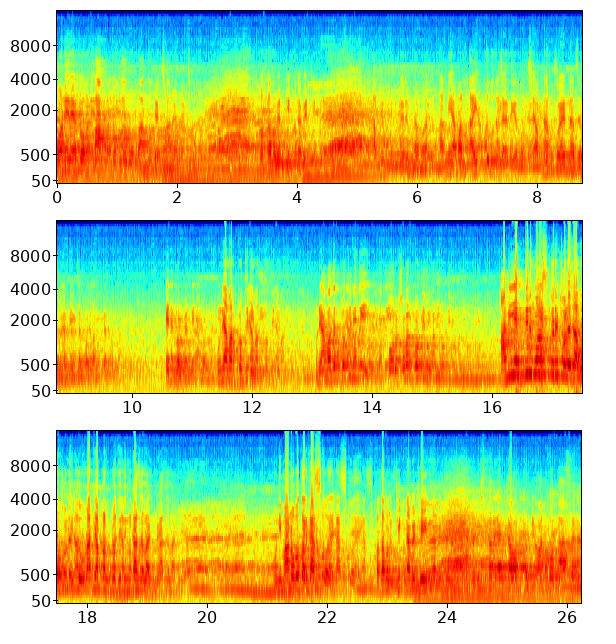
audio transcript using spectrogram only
মনে রেখো ছাড়ে না। কথা বলেন ঠিক না বেঠিক? আপনি করেন না আবার। আমি আমার দায়িত্ববোধের জায়গা থেকে বলছি আপনার জয়েন না জয়েন, আমি এটা বললাম কেন? এটা করবেন না। উনি আমার প্রতিনিধি। উনি আমাদের প্রতিনিধি, পৌরসভার প্রতিনিধি। আমি একদিন ওয়াশ করে চলে যাব, কিন্তু ওনাকে আপনার প্রতিদিন কাজে লাগবে। উনি মানবতার কাজ করে। কথা বলেন, ঠিক না ঠিক? ইসলামের একটা অর্থ কি মানবতা আছে না?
